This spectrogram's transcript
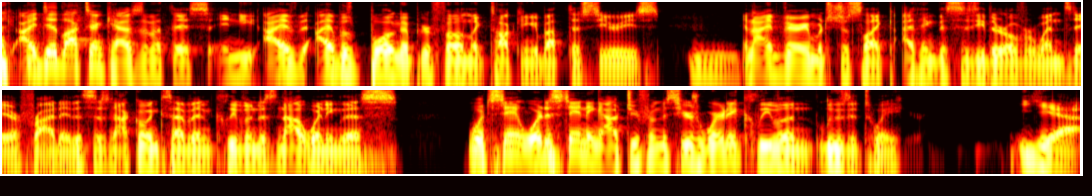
I did Locked On Cavs about this and you I've I was blowing up your phone like talking about this series. And I'm very much just like, I think this is either over Wednesday or Friday. This is not going seven. Cleveland is not winning this. What's stand, what is standing out to you from this series? Where did Cleveland lose its way here? Yeah.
